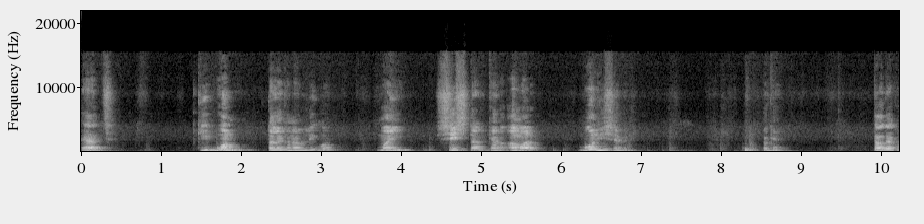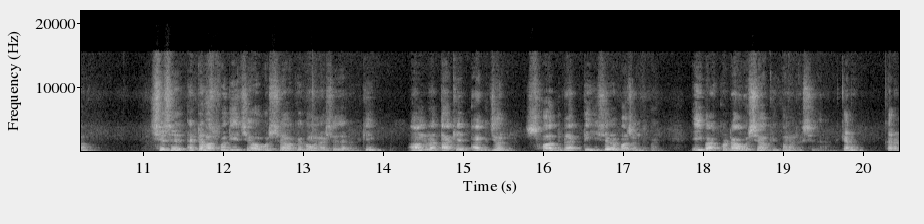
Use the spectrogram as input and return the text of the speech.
অ্যাচ কি, বোন? তাহলে এখানে আমি লিখব। মাই সিস্টার কেন আমার বোন হিসেবে? ওকে তা দেখো, শেষে একটা বাক্য দিয়েছি, অবশ্যই আমাকে কমন আসে জানান কি? আমরা তাকে একজন সৎ ব্যক্তি হিসেবে পছন্দ করি। এই বাক্যটা অবশ্যই আমাকে কমন আসে জানান কেন? কারণ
